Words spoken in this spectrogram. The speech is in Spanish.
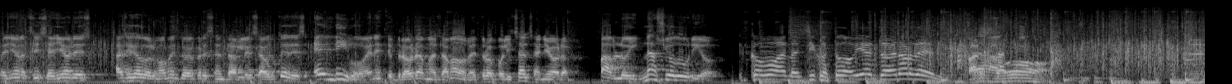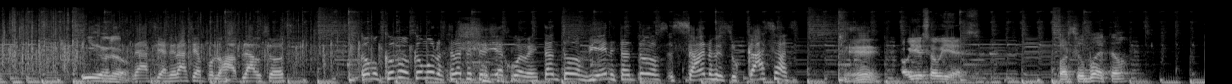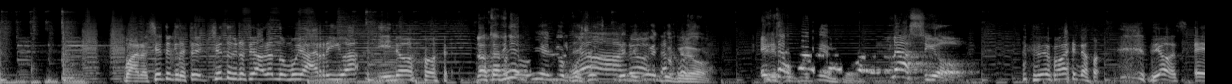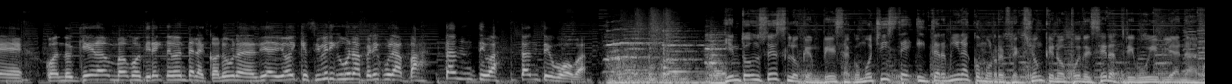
señoras y señores, ha llegado el momento de presentarles a ustedes en vivo en este programa llamado Metrópolis al señor Pablo Ignacio Durio. ¿Cómo andan chicos? ¿Todo bien? ¿Todo en orden? Bravo. Ídolo. Gracias, gracias por los aplausos. ¿Cómo, cómo, cómo nos trata este día jueves? ¿Están todos bien? ¿Están todos sanos en sus casas? Sí. Hoy es, hoy es. Por supuesto. Bueno, siento que, le estoy, siento que yo estoy hablando muy arriba y no... ¿No estás bien? Todo bien, loco. No, yo te no, cuento, pero. Tenés Está- poco tiempo. Ignacio. bueno, Dios, eh, cuando quieran vamos directamente a la columna del día de hoy, que se viene con una película bastante, bastante boba. Y entonces lo que empieza como chiste y termina como reflexión que no puede ser atribuible a nadie.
